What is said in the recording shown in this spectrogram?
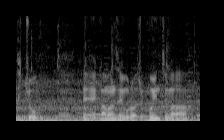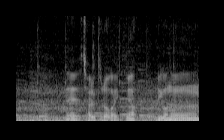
뒤쪽 네, 까만색으로 아주 포인트가 네, 잘 들어가 있고요. 이거는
